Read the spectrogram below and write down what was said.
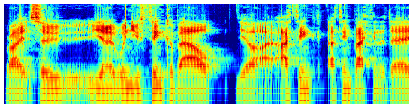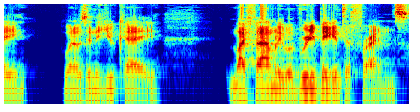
right? So you know when you think about you know I, I think I think back in the day when I was in the UK, my family were really big into Friends.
